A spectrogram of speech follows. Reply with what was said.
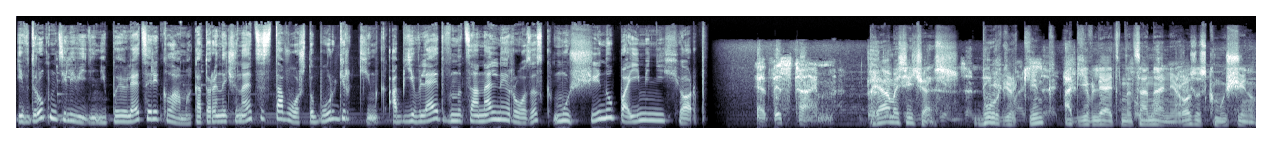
И вдруг на телевидении появляется реклама, которая начинается с того, что Бургер Кинг объявляет в национальный розыск мужчину по имени Херб. Time, Прямо сейчас Бургер Кинг объявляет в национальный розыск мужчину.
